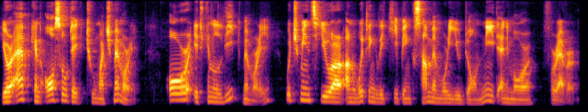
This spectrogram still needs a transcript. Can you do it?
Your app can also take too much memory, or it can leak memory, which means you are unwittingly keeping some memory you don't need anymore forever.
